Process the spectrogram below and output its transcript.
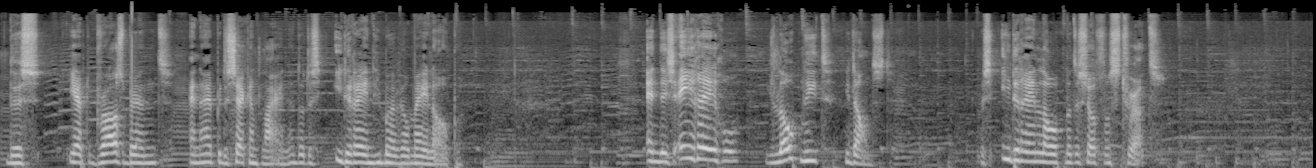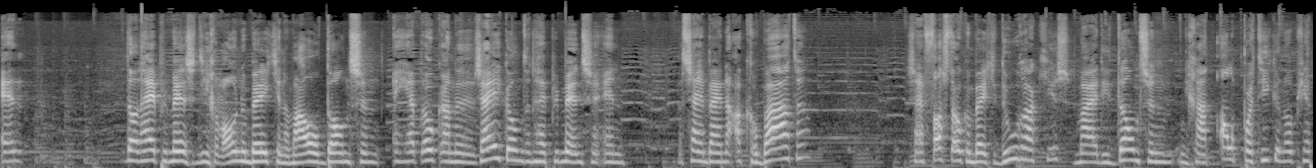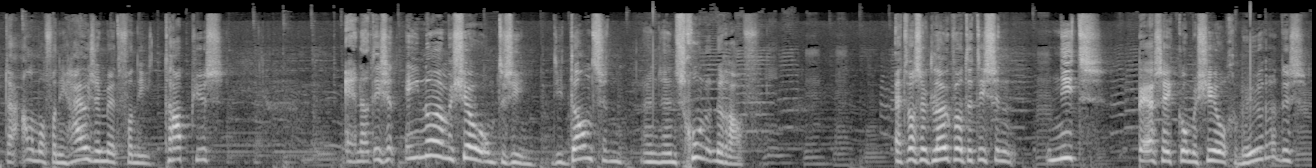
Dus je hebt de brassband en dan heb je de second line. Dat is iedereen die maar wil meelopen. En er is één regel. Je loopt niet, je danst. Dus iedereen loopt met een soort van strut. En dan heb je mensen die gewoon een beetje normaal dansen. En je hebt ook aan de zijkanten heb je mensen. En dat zijn bijna acrobaten. Zijn vast ook een beetje doerakjes. Maar die dansen, die gaan alle partieken op. Je hebt daar allemaal van die huizen met van die trapjes. En dat is een enorme show om te zien. Die dansen en hun schoenen eraf. Het was ook leuk, want het is een niet per se commercieel gebeuren. Dus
